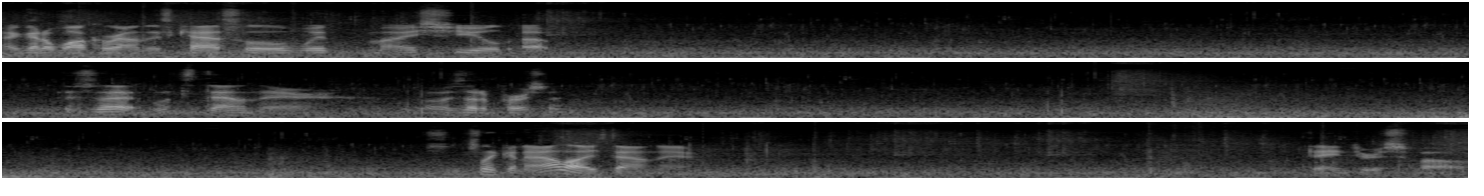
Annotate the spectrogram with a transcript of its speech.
I gotta walk around this castle with my shield up. Is that what's down there? Oh, is that a person? Seems like an ally's down there. Dangerous foe.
